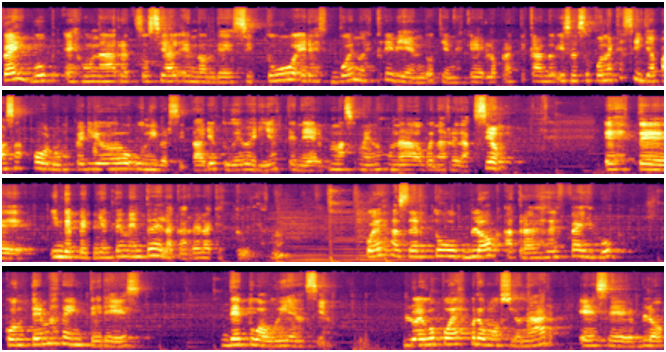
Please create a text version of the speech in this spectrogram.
Facebook es una red social en donde si tú eres bueno escribiendo, tienes que irlo practicando y se supone que si ya pasas por un periodo universitario, tú deberías tener más o menos una buena redacción este, independientemente de la carrera que estudias. Puedes hacer tu blog a través de Facebook con temas de interés de tu audiencia. Luego puedes promocionar ese blog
